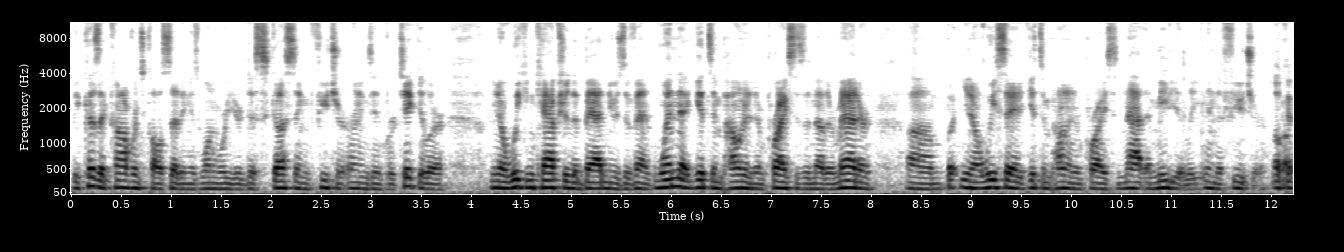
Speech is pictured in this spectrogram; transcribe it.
because a conference call setting is one where you're discussing future earnings in particular, you know, we can capture the bad news event. When that gets impounded in price is another matter. Um, but you know, we say it gets impounded in price not immediately in the future. Okay.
